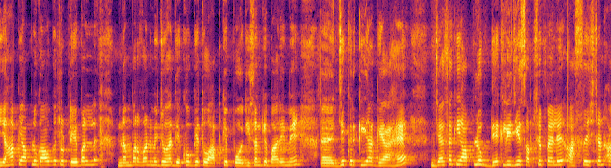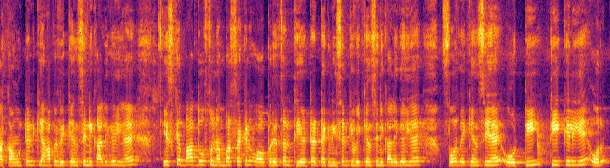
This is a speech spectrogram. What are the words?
यहाँ पे आप लोग आओगे तो टेबल नंबर वन में जो है देखोगे तो आपके पोजीशन के बारे में ज़िक्र किया गया है। जैसा कि आप लोग देख लीजिए, सबसे पहले असिस्टेंट अकाउंटेंट की यहाँ पे वैकेंसी निकाली गई है। इसके बाद दोस्तों number second operation theatre technician की वैकेंसी निकाली गई है। फोर वैकेंसी है ओ के लिए और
